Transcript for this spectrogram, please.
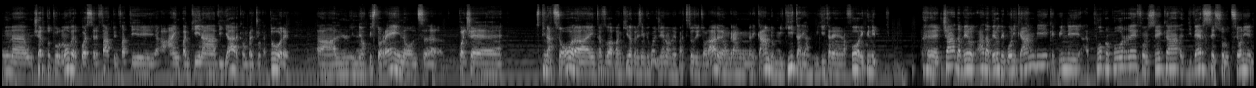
un, un certo turnover può essere fatto. Infatti ha in panchina Villar, che è un bel giocatore, ha il neoacquisto Reynolds, poi c'è Spinazzola, è entrato dalla panchina per esempio col Genoa, è partito titolare ed è un gran ricambio. Mikitarian, Mikitarian era fuori, quindi eh, davvero, ha davvero dei buoni cambi che quindi eh, può proporre Fonseca diverse soluzioni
